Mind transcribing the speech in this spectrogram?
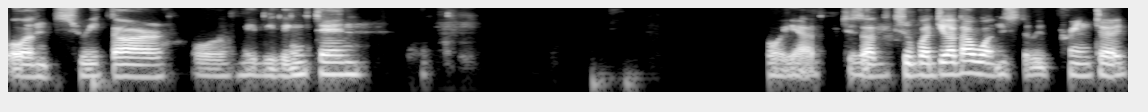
on Twitter or maybe LinkedIn. Oh yeah, these are the two, but the other one is to be printed.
